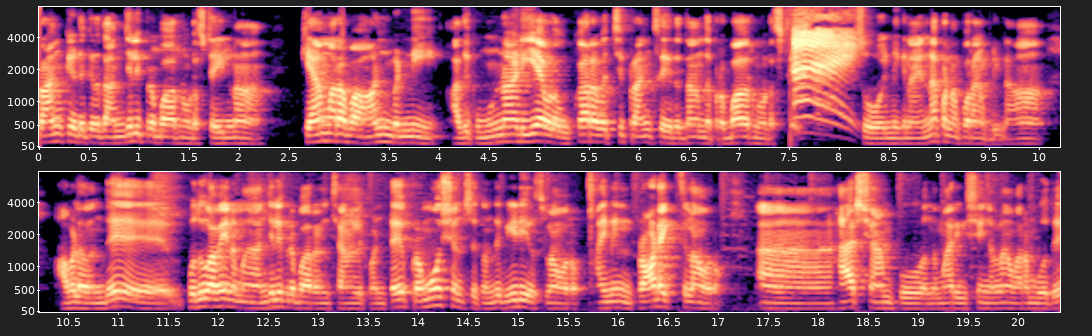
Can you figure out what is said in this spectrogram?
பிராங்க் எடுக்கிறது அஞ்சலி பிரபாகரனோட ஸ்டைல்னா கேமராவை ஆன் பண்ணி அதுக்கு முன்னாடியே அவளை உட்கார வச்சு பிராங்க் செய்கிறது தான் அந்த பிரபாகரனோட ஸ்டைல் ஸோ இன்னைக்கு நான் என்ன பண்ண போகிறேன் அப்படின்னா அவளை வந்து பொதுவாகவே நம்ம அஞ்சலி பிரபாகரன் சேனலுக்கு வந்துட்டு ப்ரொமோஷன்ஸுக்கு வந்து வீடியோஸ்லாம் வரும். ஐ மீன் ப்ராடக்ட்ஸ்லாம் வரும். ஹேர் ஷாம்பு அந்த மாதிரி விஷயங்கள்லாம் வரும்போது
